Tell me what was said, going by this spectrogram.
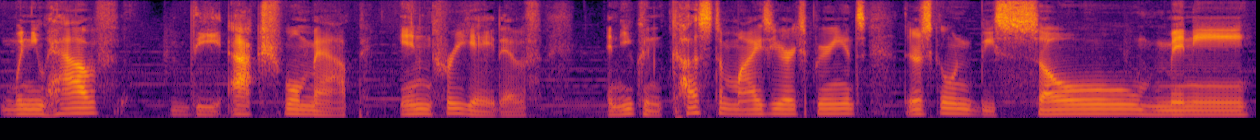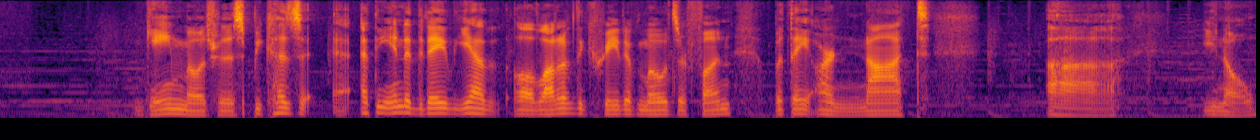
when you have the actual map in creative and you can customize your experience, there's going to be so many game modes for this because at the end of the day, yeah, a lot of the creative modes are fun, but they are not, uh, you know,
